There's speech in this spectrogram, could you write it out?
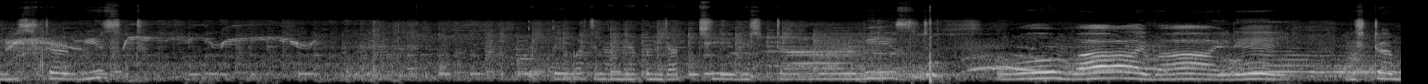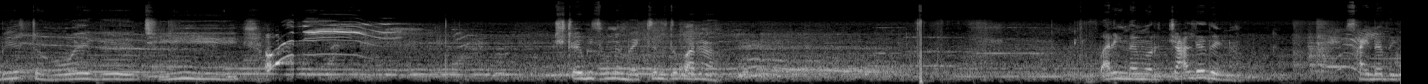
Mister Beast. দেখতেই আমি এখন যাচ্ছি মিস্টার বিস্ট। ও ভাই ভাই রে, মিস্টার বিস্ট হয়ে গেছি। মিস্টার বিস্ট মনে বাইক চালাতে পারে না। পারি না আমি ওর চাল দিয়ে দেয় না। সাইডা দিই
